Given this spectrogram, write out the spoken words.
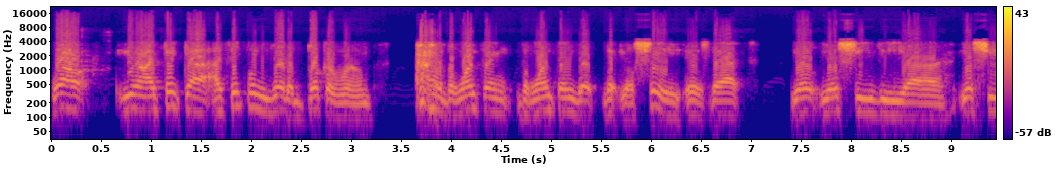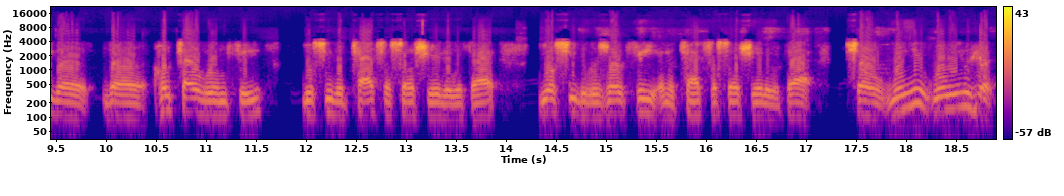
Well, you know, I think uh, I think when you go to book a room, the one thing the one thing that, that you'll see is that you'll you'll see the uh, you'll see the the hotel room fee, you'll see the tax associated with that, you'll see the resort fee and the tax associated with that. So when you when you hit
